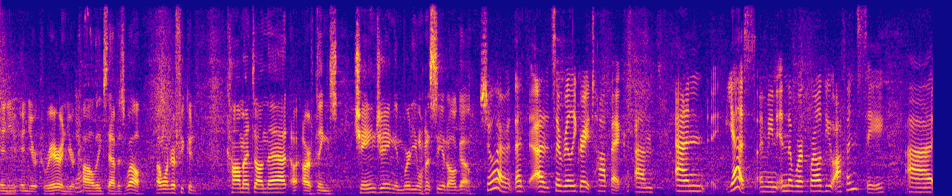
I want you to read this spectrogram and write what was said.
in, in your career and your yes. colleagues have as well. I wonder if you could comment on that. Are things changing and where do you want to see it all go? Sure, that, uh, it's a really great topic. Um, and yes, I mean, in the work world you often see uh,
